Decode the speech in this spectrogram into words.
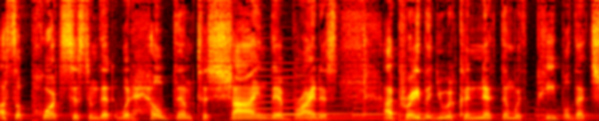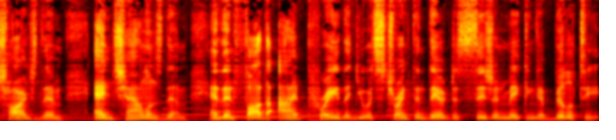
a support system that would help them to shine their brightest. I pray that you would connect them them with people that charge them and challenge them. And then, Father, I pray that you would strengthen their decision making ability.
